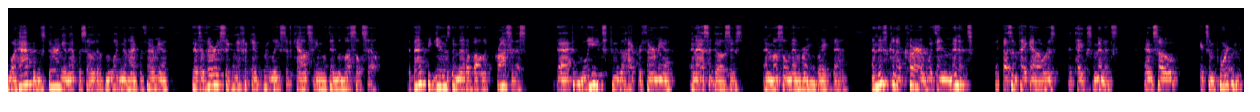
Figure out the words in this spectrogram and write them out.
what happens during an episode of malignant hypothermia, there's a very significant release of calcium within the muscle cell. And that begins the metabolic process that leads to the hyperthermia and acidosis and muscle membrane breakdown. And this can occur within minutes. It doesn't take hours, it takes minutes. And so it's important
